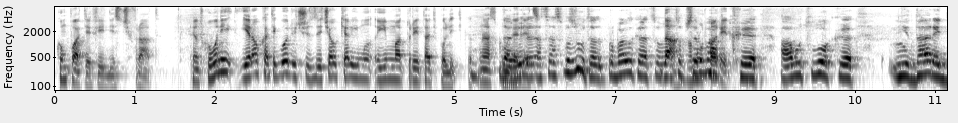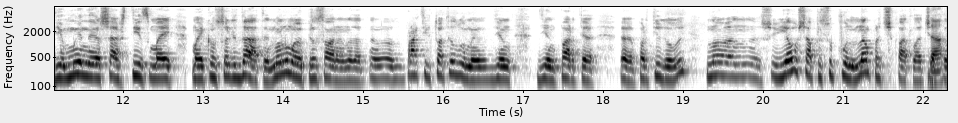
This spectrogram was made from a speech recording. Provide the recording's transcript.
Cum poate fi discifrat? Pentru că unii erau categorici și ziceau chiar imaturitate politică. Dumneavoastră cum da, vedeți? Ați, ați văzut, probabil că ați, Da, ați am observat urmărit. că a avut loc uh, nedare de mână, așa știți, mai, mai consolidată. Nu numai o persoană, ne-a dat, uh, practic toată lumea din, din partea uh, partidului. Nu, și eu așa presupun, n-am participat la acest, Da.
